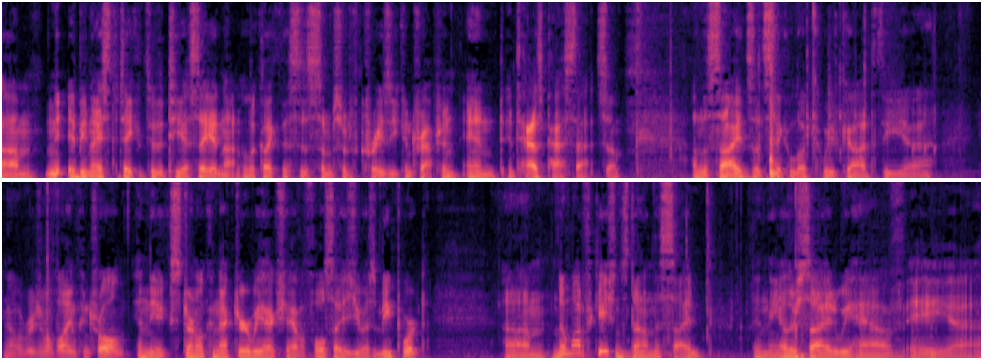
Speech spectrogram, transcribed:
Um, it'd be nice to take it through the TSA and not look like this is some sort of crazy contraption, and it has passed that. So on the sides, let's take a look. We've got the uh, you know original volume control. In the external connector, we actually have a full-size USB port. Um, no modifications done on this side. In the other side, we have a uh,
